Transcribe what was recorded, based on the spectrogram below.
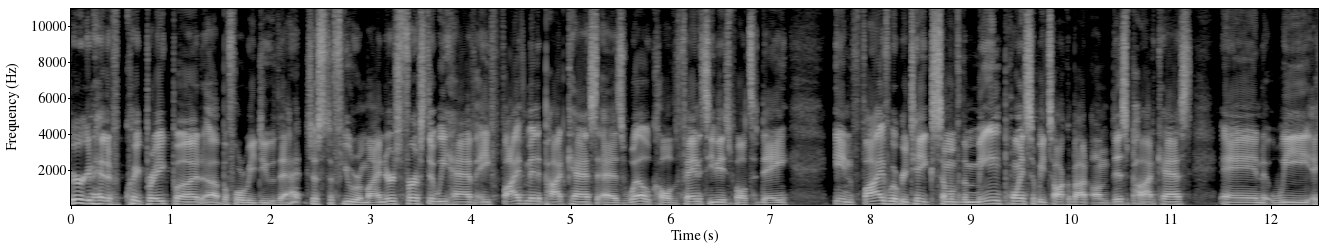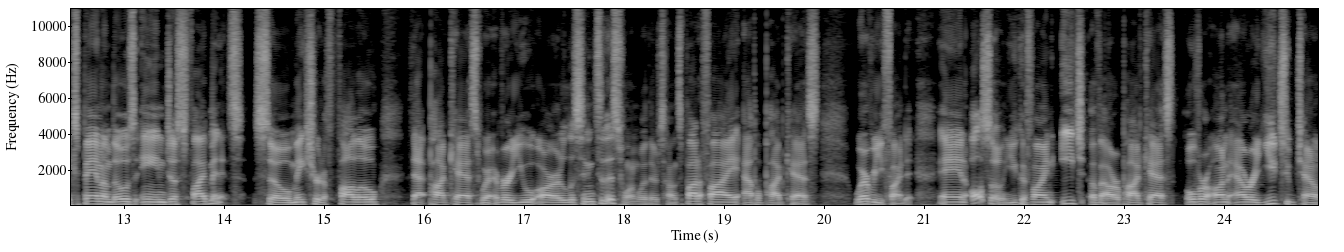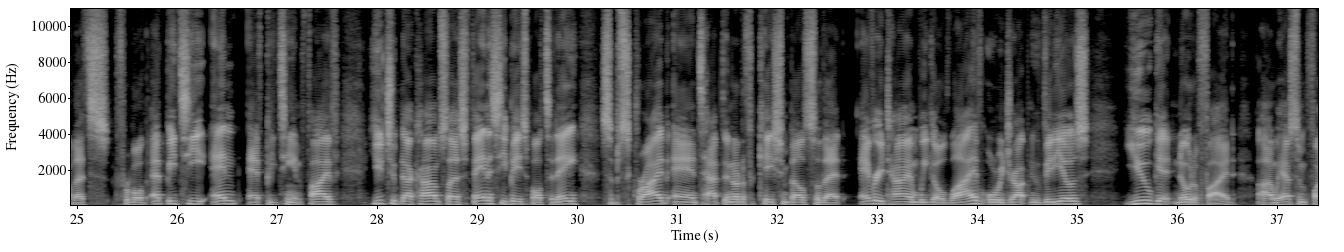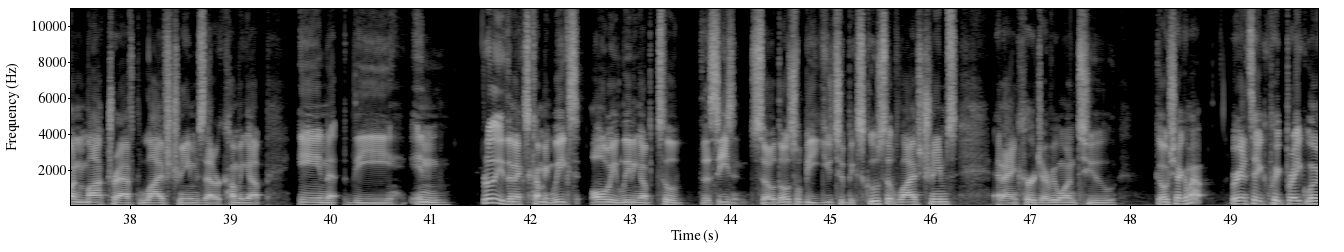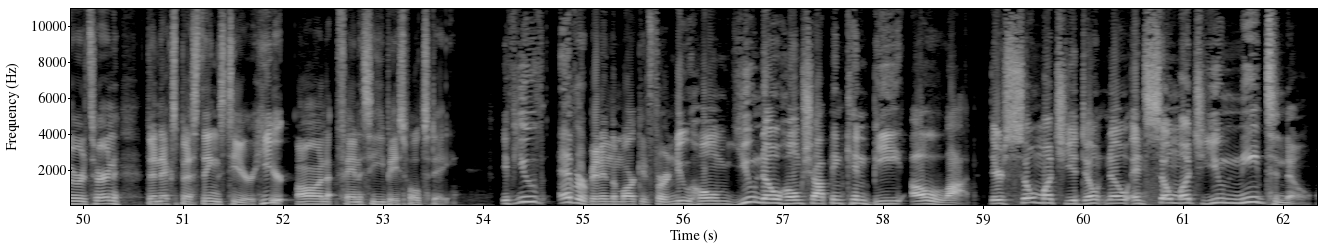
We were going to hit a quick break, but uh, before we do that, just a few reminders. First, that we have a five minute podcast as well called Fantasy Baseball Today in five, where we take some of the main points that we talk about on this podcast and we expand on those in just five minutes. So make sure to follow that podcast wherever you are listening to this one, whether it's on Spotify, Apple Podcasts, wherever you find it. And also, you can find each of our podcasts over on our YouTube channel. That's for both FBT and FBT and 5, youtube.com slash fantasy baseball today. Subscribe and tap the notification bell so that every time we go live or we drop new videos, you get notified. Uh, we have some fun mock draft live streams that are coming up in the in really the next coming weeks, all the way leading up to the season. So those will be YouTube exclusive live streams, and I encourage everyone to go check them out. We're going to take a quick break when we return. The next best things tier here on Fantasy Baseball Today. If you've ever been in the market for a new home, you know home shopping can be a lot. There's so much you don't know and so much you need to know.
